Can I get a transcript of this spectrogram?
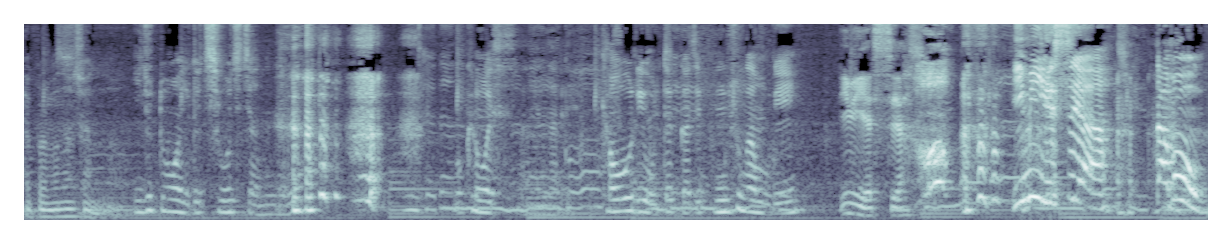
해볼만 하지 않나 2주 동안 이게 지워지지 않는다고? 뭐 그런 거 있었어 옛날에. 겨울이 올 때까지 봉숭아 물이 이미 예스야. 이미 예스야. 따봉.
